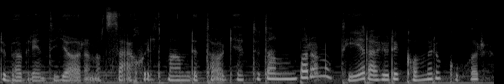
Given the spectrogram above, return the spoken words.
Du behöver inte göra något särskilt med andetaget utan bara notera hur det kommer och går.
